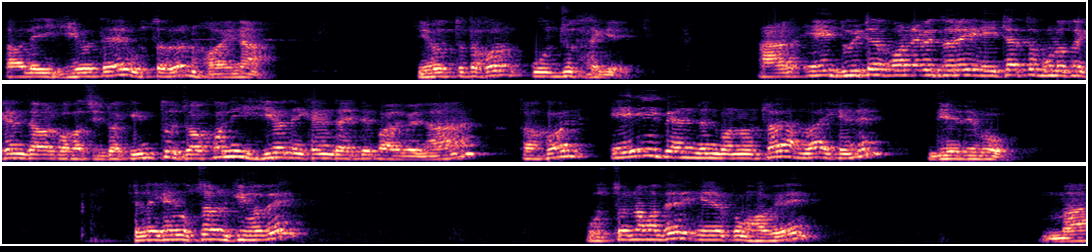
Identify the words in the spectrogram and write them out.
তাহলে এই হিয়তের উচ্চারণ হয় না। হিয়ত তো তখন? উজ্জ থাকে। আর এই দুইটা বর্ণের ভিতরে এইটা তো মূলত এখানে যাওয়ার কথা ছিল। কিন্তু যখনই হিয়ত এখানে যাইতে পারবে না, তখন এই ব্যঞ্জন বর্ণটা আমরা এখানে দিয়ে দেব। তাহলে এখানে উচ্চারণ কি হবে? উচ্চারণ আমাদের এরকম হবে। মা,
